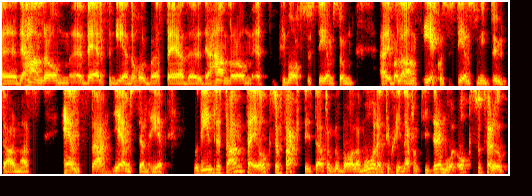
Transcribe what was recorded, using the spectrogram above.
eh, det handlar om eh, väl fungerande hållbara städer, det handlar om ett klimatsystem som är i balans, ekosystem som inte utarmas, hälsa, jämställdhet. Och det intressanta är också faktiskt att de globala målen, till skillnad från tidigare mål, också tar upp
